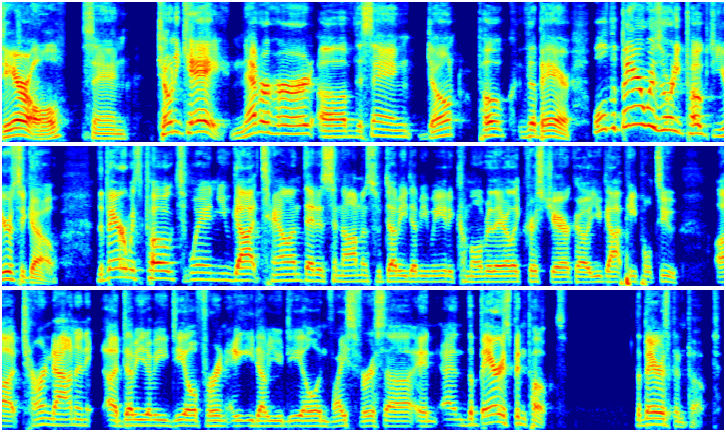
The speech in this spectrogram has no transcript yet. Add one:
Daryl saying, Tony K, never heard of the saying, don't poke the bear. Well, the bear was already poked years ago. the bear was poked when you got talent that is synonymous with WWE to come over there, like Chris Jericho. You got people to uh, turn down an, a WWE deal for an AEW deal and vice versa. And, and the bear has been poked. The bear has been poked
